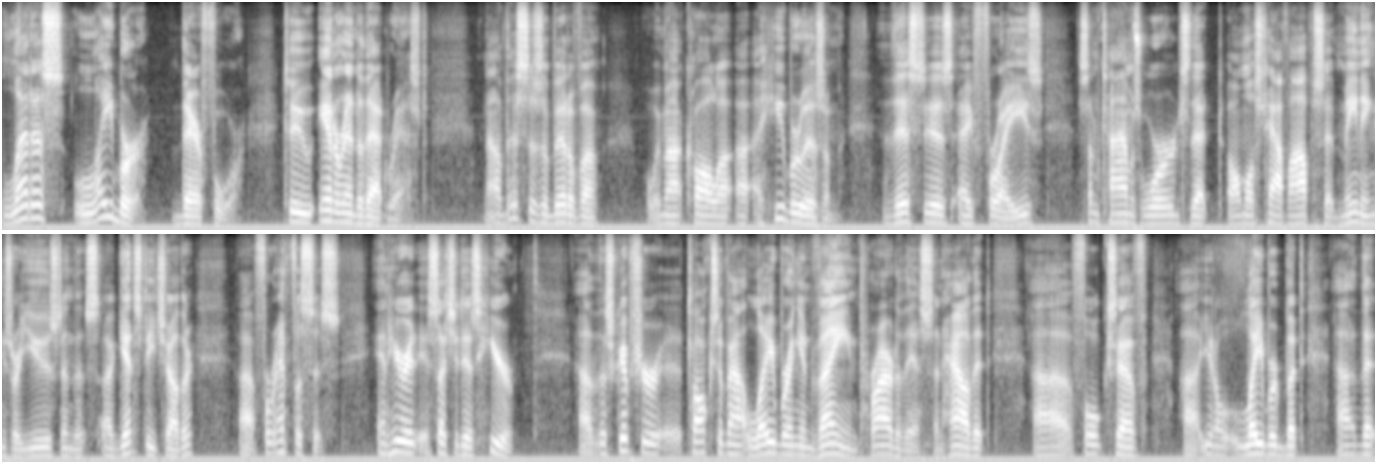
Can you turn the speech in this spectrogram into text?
let us labor, therefore, to enter into that rest. Now, this is a bit of a what we might call a, a Hebrewism. This is a phrase Sometimes words that almost have opposite meanings are used against each other uh, for emphasis. And here it such it is here. Uh, the scripture uh, talks about laboring in vain prior to this and how that uh, folks have uh, you know labored but uh, that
